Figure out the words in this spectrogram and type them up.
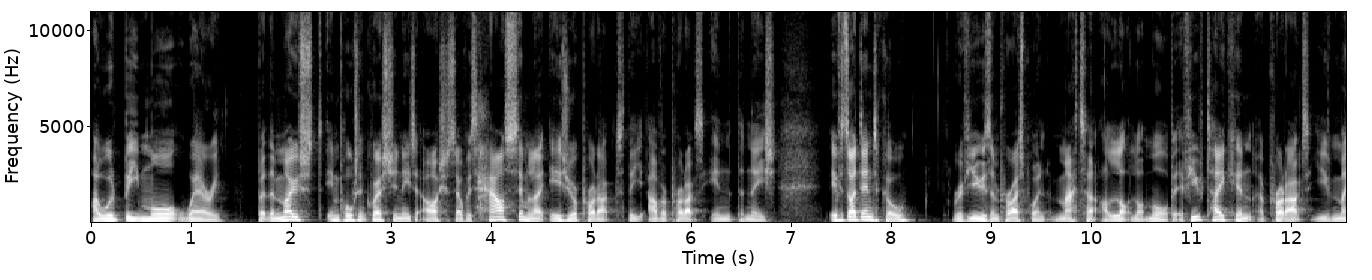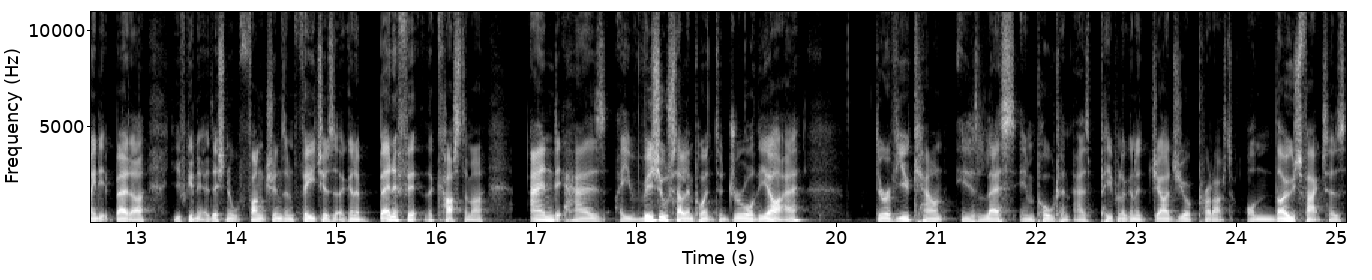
I would be more wary. But the most important question you need to ask yourself is how similar is your product to the other products in the niche? If it's identical, reviews and price point matter a lot, lot more. But if you've taken a product, you've made it better, you've given it additional functions and features that are going to benefit the customer, and it has a visual selling point to draw the eye, the review count is less important as people are going to judge your product on those factors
